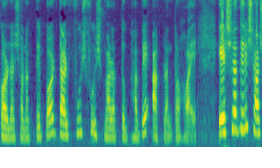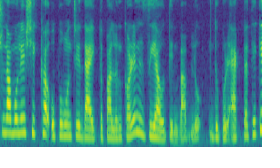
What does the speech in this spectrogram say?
করোনা শনাক্তের পর তার ফুসফুস মারাত্মকভাবে আক্রান্ত হয়। এরশাদের শাসনামলে শিক্ষা উপমন্ত্রীর দায়িত্ব পালন করেন জিয়াউদ্দিন বাবলু। দুপুর একটা থেকে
